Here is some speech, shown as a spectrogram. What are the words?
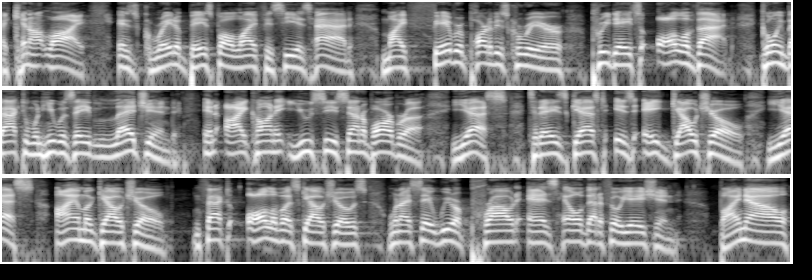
I cannot lie. As great a baseball life as he has had, my favorite part of his career predates all of that, going back to when he was a legend, an icon at UC Santa Barbara. Yes, today's guest is a gaucho. Yes, I am a gaucho. In fact, all of us gauchos, when I say we are proud as hell of that affiliation. By now,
